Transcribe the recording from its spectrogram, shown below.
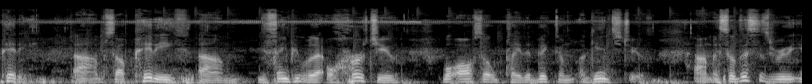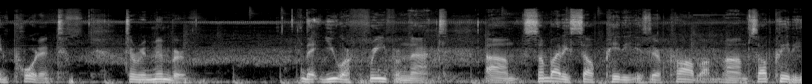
pity. Um, self pity. Um, the same people that will hurt you will also play the victim against you. Um, and so this is really important to remember that you are free from that. Um, somebody's self pity is their problem. Um, self pity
